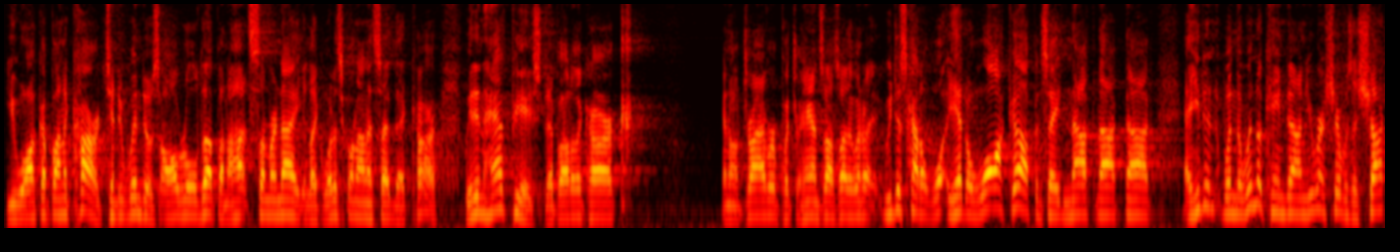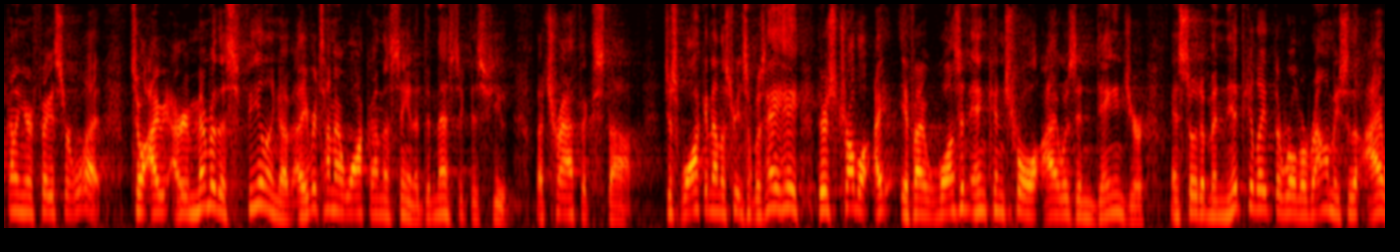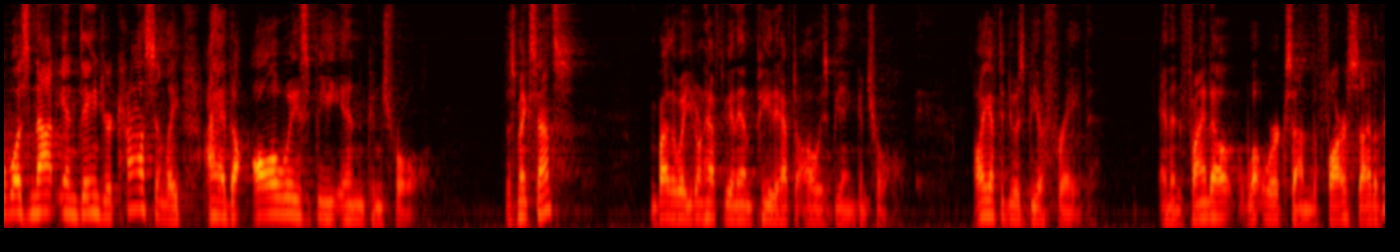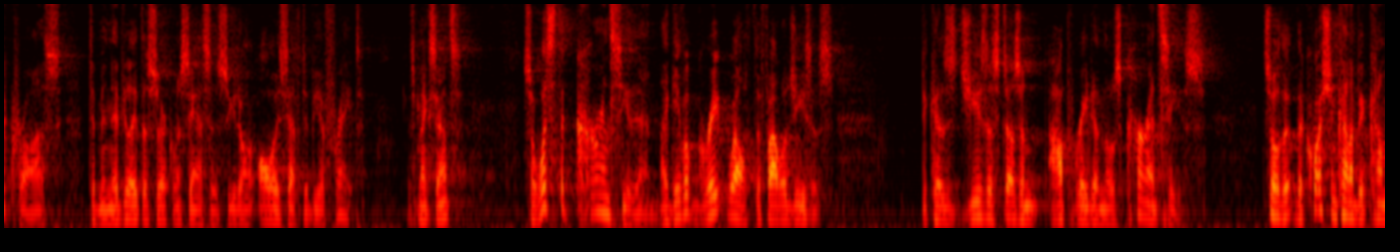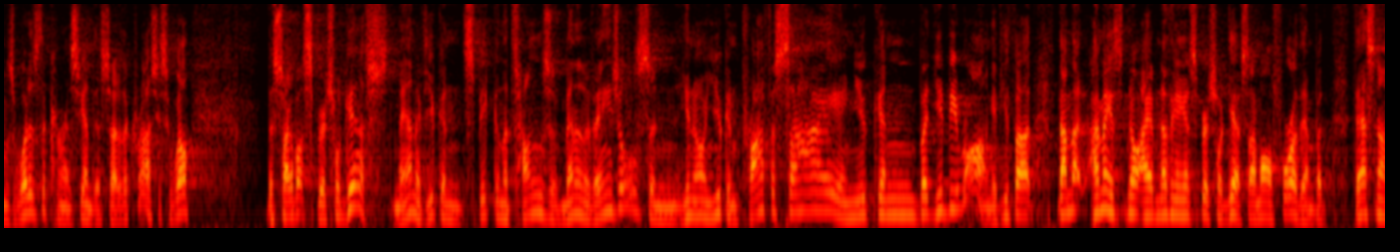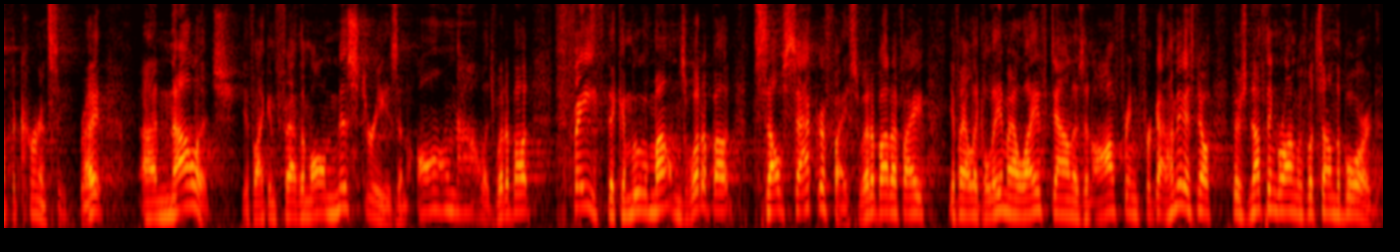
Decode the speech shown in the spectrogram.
You walk up on a car, tinted windows, all rolled up on a hot summer night. You're like, what is going on inside that car? We didn't have PA. Step out of the car. You know, driver, put your hands outside the window. We just kind of, you had to walk up and say, knock, knock, knock. And you didn't, when the window came down, you weren't sure it was a shotgun in your face or what. So I, I remember this feeling of every time I walk on the scene, a domestic dispute, a traffic stop, just walking down the street and someone goes, hey, hey, there's trouble. I, if I wasn't in control, I was in danger. And so to manipulate the world around me so that I was not in danger constantly, I had to always be in control. Does this make sense? And by the way, you don't have to be an MP to have to always be in control. All you have to do is be afraid and then find out what works on the far side of the cross to manipulate the circumstances so you don't always have to be afraid. Does this make sense? So, what's the currency then? I gave up great wealth to follow Jesus because Jesus doesn't operate in those currencies. So the, the question kind of becomes what is the currency on this side of the cross? You say, well, let's talk about spiritual gifts. Man, if you can speak in the tongues of men and of angels and you know you can prophesy and you can but you'd be wrong if you thought I'm not I may know I have nothing against spiritual gifts. I'm all for them, but that's not the currency, right? Uh, knowledge, if I can fathom all mysteries and all knowledge. What about faith that can move mountains? What about self-sacrifice? What about if I if I like lay my life down as an offering for God? How many of you guys know there's nothing wrong with what's on the board?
